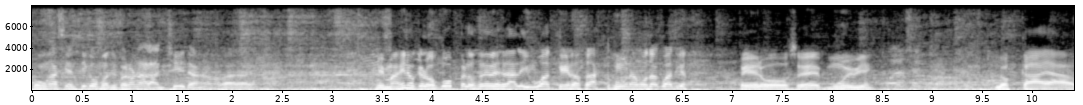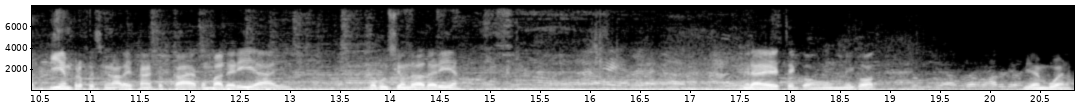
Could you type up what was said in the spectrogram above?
con un asientico como si fuera una lanchita, ¿no? Me imagino que los golpes los debes dar igual que los das con una moto acuática, pero se ve muy bien. Los kayak bien profesionales están estos kayak con batería y propulsión de batería. Mira este con un Micot. Bien bueno.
